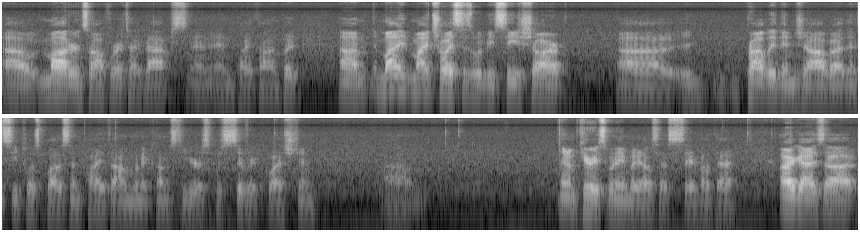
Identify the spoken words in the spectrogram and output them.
uh, modern software type apps and, in Python. But um, my, my choices would be C Sharp, uh, probably then Java, then C++, then Python when it comes to your specific question. Um, and I'm curious what anybody else has to say about that. All right, guys. Uh,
